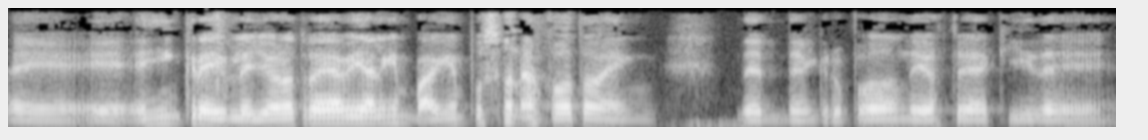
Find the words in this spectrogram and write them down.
Eh, eh, es increíble. Yo el otro día vi alguien, alguien puso una foto en, del, del grupo donde yo estoy aquí de,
